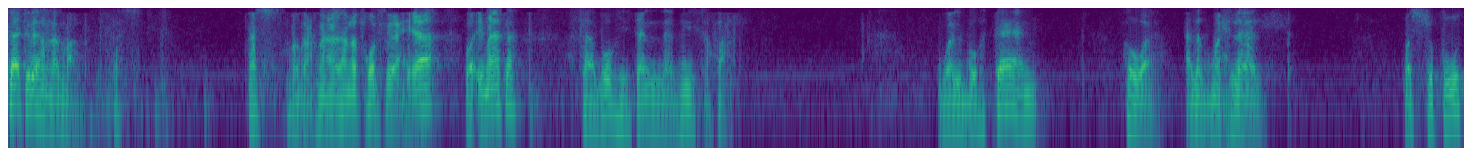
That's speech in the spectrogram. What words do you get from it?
تأتي بها من المغرب. بس. بس. إحنا هندخل في إحياء وإماتة. فبهت الذي كفر. والبهتان هو الاضمحلال والسكوت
